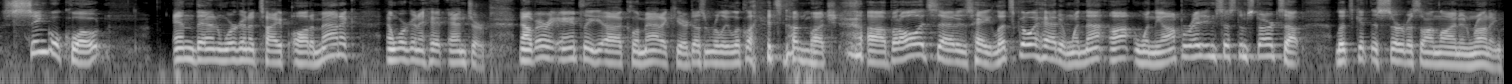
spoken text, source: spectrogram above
single quote, and then we're going to type automatic and we're going to hit enter. Now, very anticlimactic here. It doesn't really look like it's done much, uh, but all it said is, hey, let's go ahead and when that uh, when the operating system starts up, let's get this service online and running.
